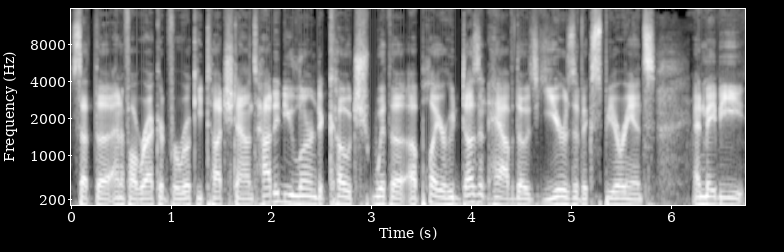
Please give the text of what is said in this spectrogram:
set the NFL record for rookie touchdowns. How did you learn to coach with a, a player who doesn't have those years of experience and maybe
